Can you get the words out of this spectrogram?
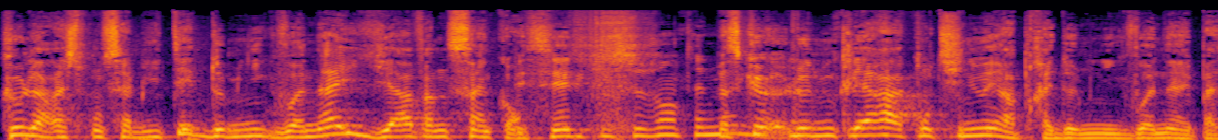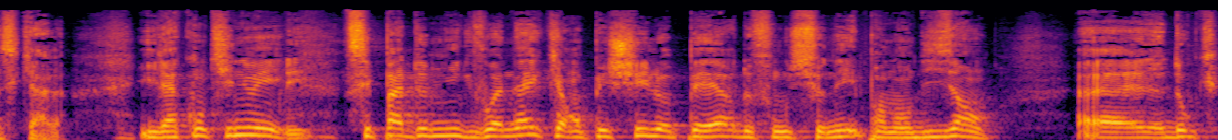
que la responsabilité de Dominique Voynet il y a 25 ans. Et c'est elle qui se vante Parce que le nucléaire a continué après Dominique Voynet et Pascal. Il a continué. Ce C'est pas Dominique Voynet qui a empêché l'EPR de fonctionner pendant 10 ans. Euh, donc,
